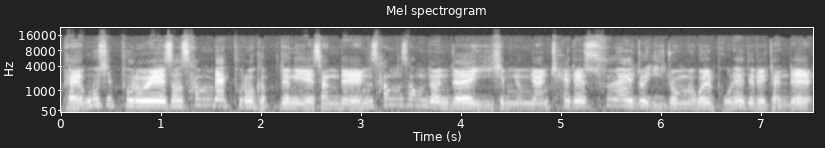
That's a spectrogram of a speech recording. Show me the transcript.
150%에서 300% 급등이 예상된 삼성전자의 26년 최대 수혜주 이 종목을 보내드릴 텐데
